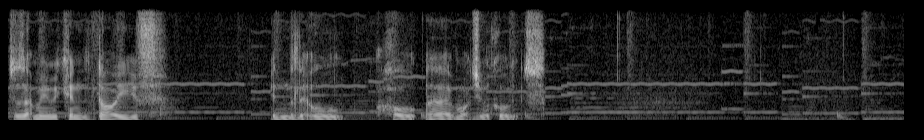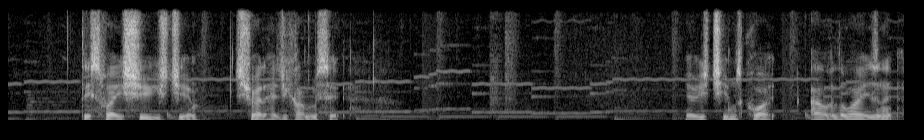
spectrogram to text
Does that mean we can dive in the little hole? Uh, what do you call it? This way, shoes, Jim. Straight ahead, you can't miss it. Yeah, his gym's quite out of the way, isn't it?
